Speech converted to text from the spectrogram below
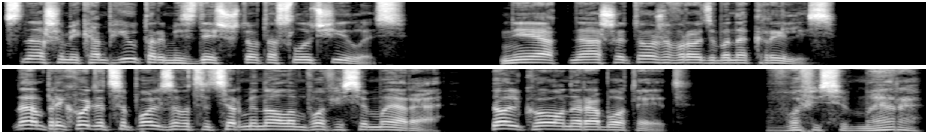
С нашими компьютерами здесь что-то случилось. Нет, наши тоже вроде бы накрылись. Нам приходится пользоваться терминалом в офисе мэра. Только он и работает. В офисе мэра?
